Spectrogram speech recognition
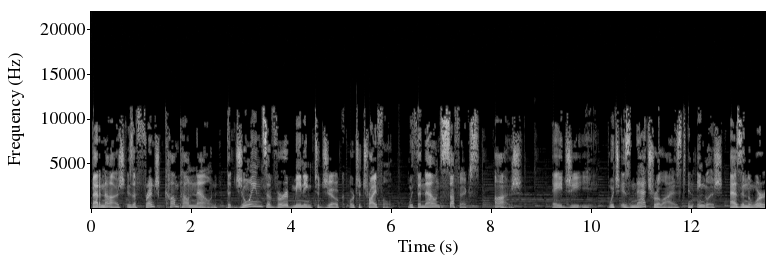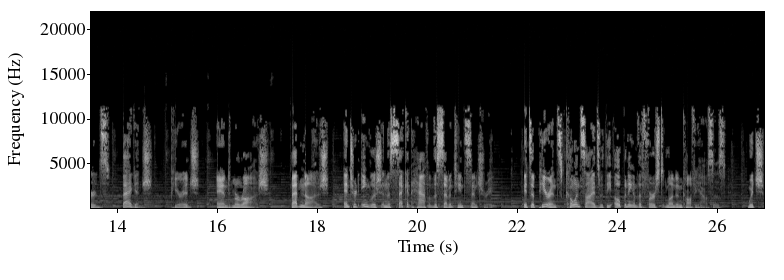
Badinage is a French compound noun that joins a verb meaning to joke or to trifle with the noun suffix age, A-G-E, which is naturalized in English as in the words baggage, peerage, and mirage. Badinage entered English in the second half of the 17th century. Its appearance coincides with the opening of the first London coffeehouses, which,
